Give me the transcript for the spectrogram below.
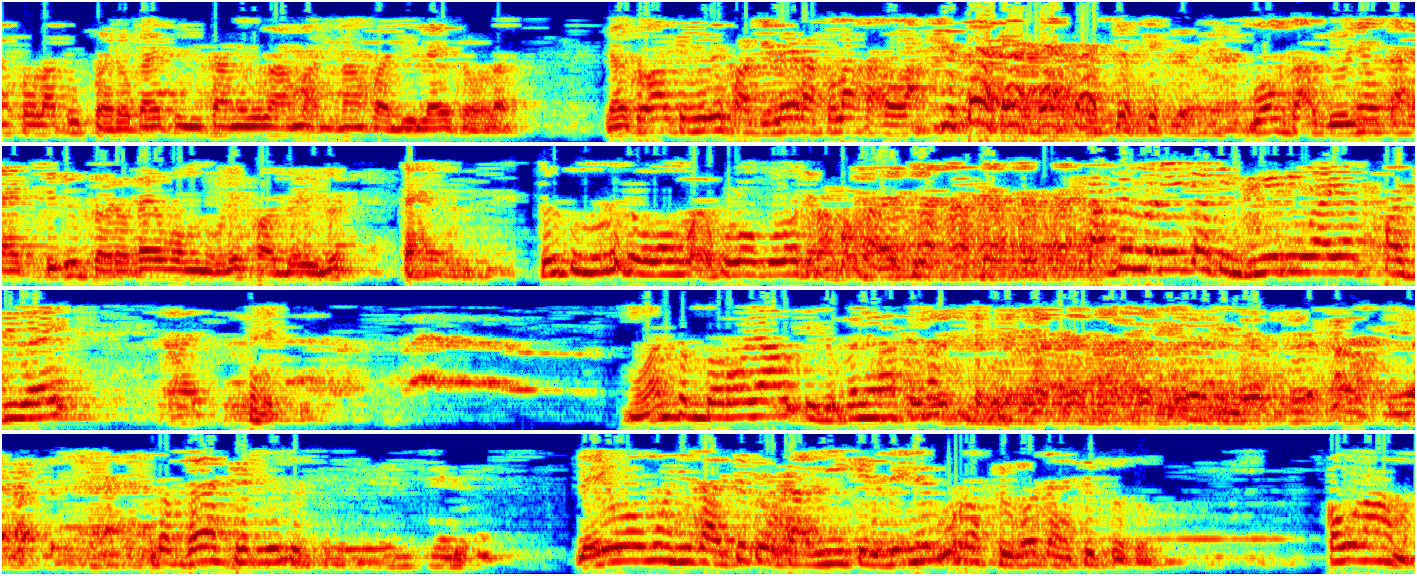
yang sholat itu baru kayak tulisan ulama tentang fadilah sholat? Lah soal sing nulis fadilah ra tak elah. Wong tak dunya tak haji itu baru kayak wong nulis fadilah. Itu nulis wong pulau-pulau Tapi mereka duwe riwayat fadilah Mulan tentu royalti sebenarnya akhirat. Sebagai itu. Jadi ngomong kita itu gak mikir, ini gue roh gue tuh. Kau ulama.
